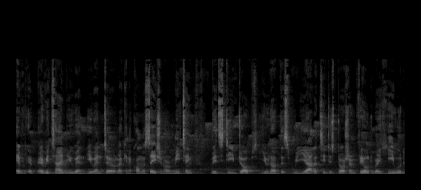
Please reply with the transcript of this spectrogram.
every, every time you went you enter like in a conversation or a meeting with Steve Jobs, you would have this reality distortion field where he would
